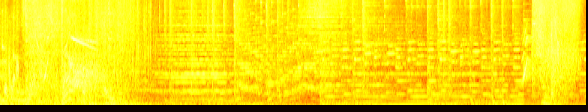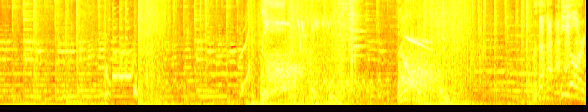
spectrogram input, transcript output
You're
